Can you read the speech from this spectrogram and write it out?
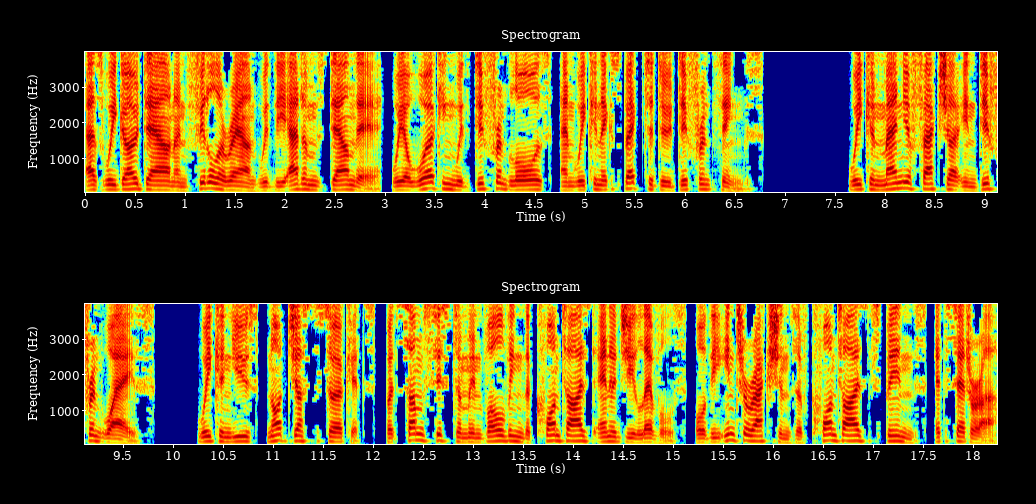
as we go down and fiddle around with the atoms down there, we are working with different laws, and we can expect to do different things. We can manufacture in different ways. We can use, not just circuits, but some system involving the quantized energy levels, or the interactions of quantized spins, etc.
